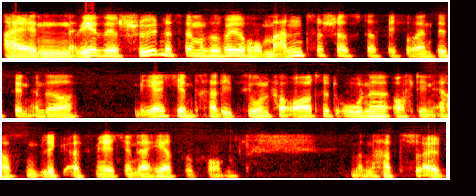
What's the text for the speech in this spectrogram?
Ein sehr, sehr schönes, wenn man so will, romantisches, das sich so ein bisschen in der Märchentradition verortet, ohne auf den ersten Blick als Märchen daherzukommen. Man hat als,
